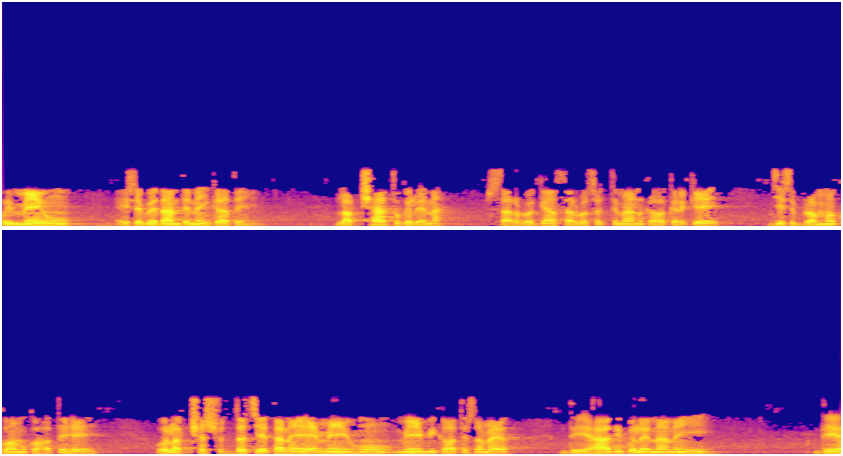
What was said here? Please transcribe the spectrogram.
वही मैं हूँ, ऐसे वेदांत नहीं कहते हैं। लक्ष्यार्थ को लेना सर्वज्ञ सर्वशक्तिमान कह करके, जिस ब्रह्म को हम कहते हैं, वो लक्ष्य शुद्ध चेतन है, मैं हूँ। मैं भी कहते समय देहादि को लेना नहीं। देह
